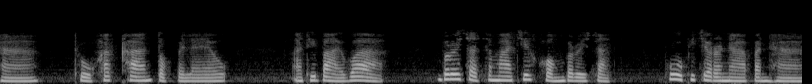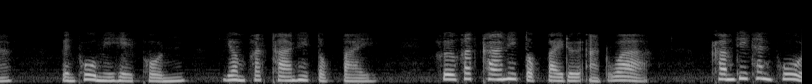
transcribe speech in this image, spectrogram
หา ถูกคัดค้านตกไปแล้ว อธิบายว่า บริษัทสมาชิกของบริษัท ผู้พิจารณาปัญหา เป็นผู้มีเหตุผล ย่อมคัดค้านให้ตกไป คือคัดค้านให้ตกไปโดยอาจว่าคำที่ท่านพูด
